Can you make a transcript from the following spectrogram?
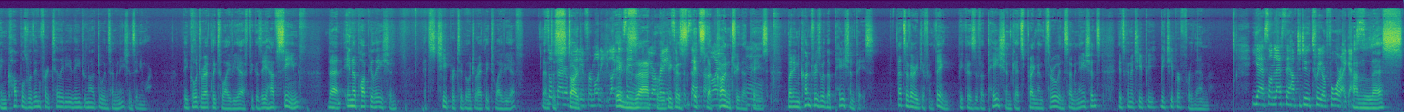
in couples with infertility, they do not do inseminations anymore. They go directly to IVF because they have seen that in a population, it's cheaper to go directly to IVF than so to better start value for money. Like exactly because it's the higher. Mm. country that pays. But in countries where the patient pays, that's a very different thing because if a patient gets pregnant through inseminations, it's going to cheap, be cheaper for them. Yes, unless they have to do three or four, I guess. Unless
